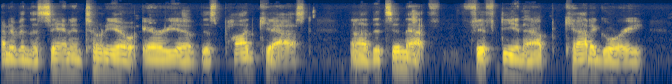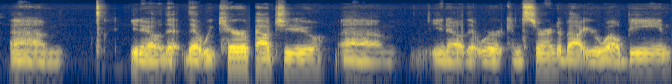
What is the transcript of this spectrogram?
kind of in the San Antonio area of this podcast uh, that's in that 50 and up category, um, you know, that, that we care about you, um, you know, that we're concerned about your well being,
